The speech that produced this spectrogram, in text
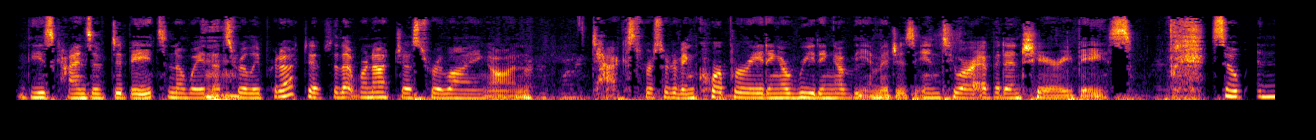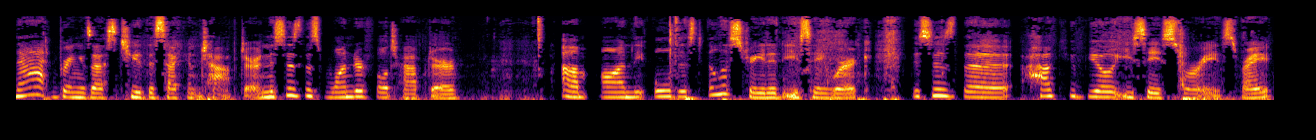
these kinds of debates in a way that's mm-hmm. really productive so that we're not just relying on text, we're sort of incorporating a reading of the images into our evidentiary base. So, and that brings us to the second chapter. And this is this wonderful chapter um, on the oldest illustrated Ise work. This is the Hakubyo Ise stories, right?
